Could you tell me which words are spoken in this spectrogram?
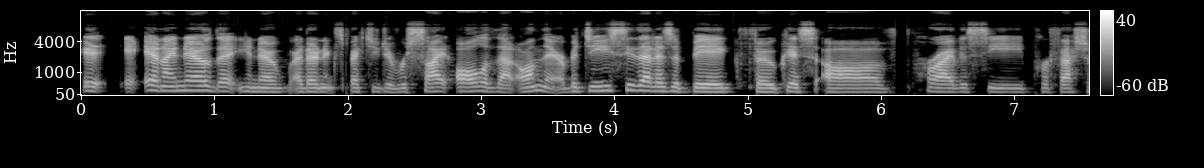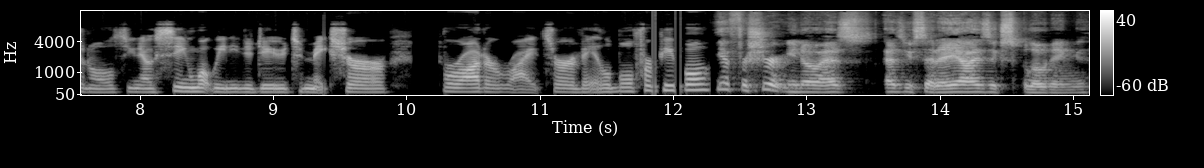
it, and I know that, you know, I don't expect you to recite all of that on there, but do you see that as a big focus of privacy professionals, you know, seeing what we need to do to make sure broader rights are available for people? Yeah, for sure. You know, as as you said, AI is exploding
